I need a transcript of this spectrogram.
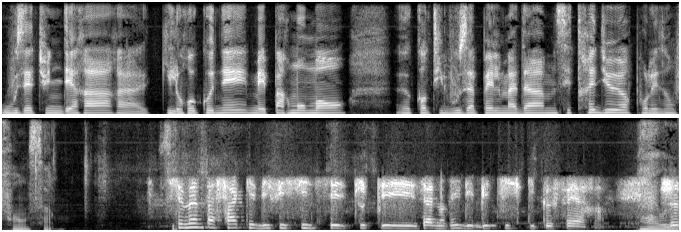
où vous êtes une des rares euh, qu'il reconnaît, mais par moments, euh, quand il vous appelle Madame, c'est très dur pour les enfants, ça. C'est même pas ça qui est difficile, c'est toutes les âneries, les bêtises qu'il peut faire. Ah Je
